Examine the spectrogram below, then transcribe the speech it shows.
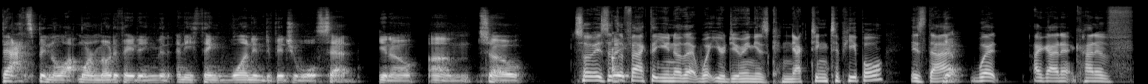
that's been a lot more motivating than anything one individual said you know? Um so so is it I, the fact that you know that what you're doing is connecting to people? Is that yeah. what i got it kind of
